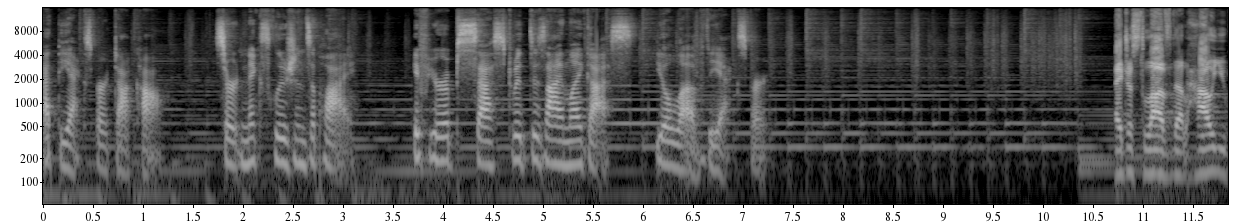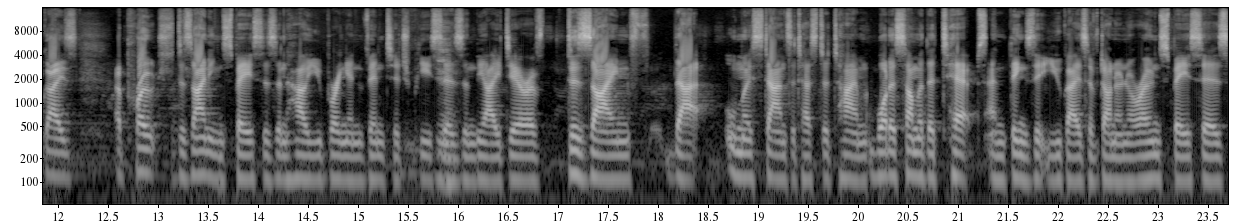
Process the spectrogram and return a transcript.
at theexpert.com. Certain exclusions apply. If you're obsessed with design like us, you'll love The Expert. I just love that how you guys approach designing spaces and how you bring in vintage pieces yeah. and the idea of design that almost stands the test of time. What are some of the tips and things that you guys have done in your own spaces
